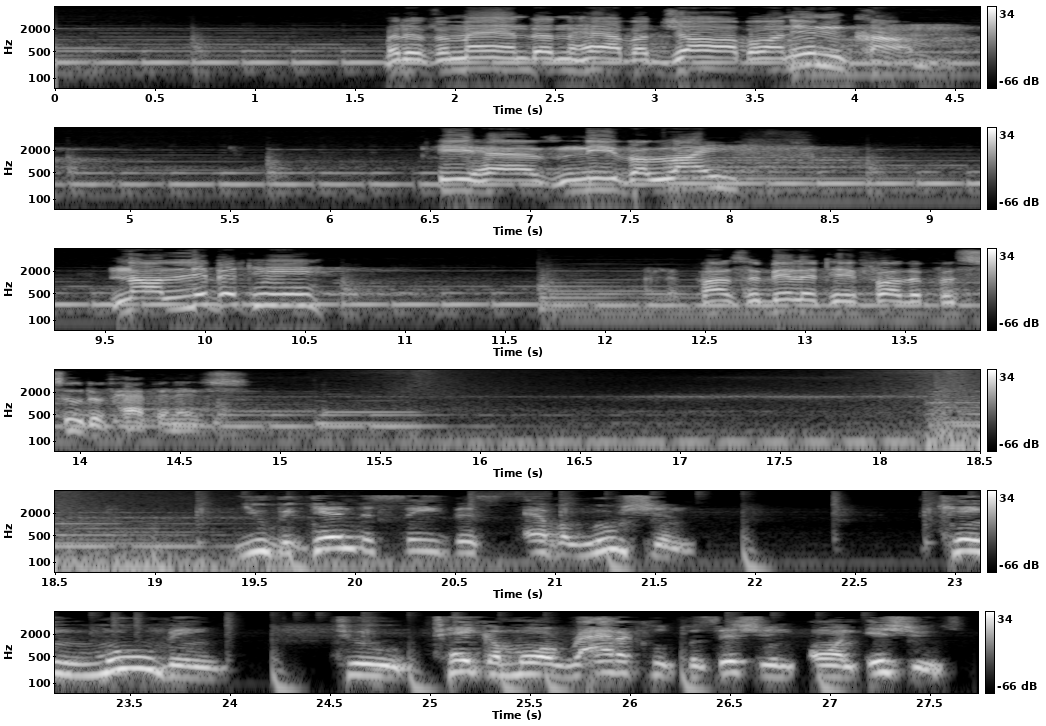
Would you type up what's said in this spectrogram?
But if a man doesn't have a job or an income, he has neither life nor liberty and the possibility for the pursuit of happiness. You begin to see this evolution, King moving to take a more radical position on issues.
